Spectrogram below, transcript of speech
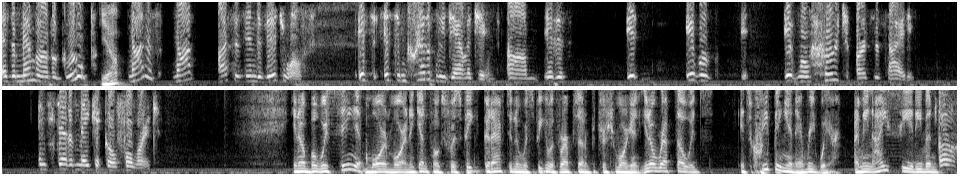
as a member of a group, Yep. not as not us as individuals. It's it's incredibly damaging. Um, it is it it will it, it will hurt our society instead of make it go forward. You know, but we're seeing it more and more. And again, folks, we're speaking. Good afternoon. We're speaking with Representative Patricia Morgan. You know, Rep, though, it's it's creeping in everywhere. I mean, I see it even Ugh.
